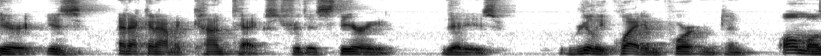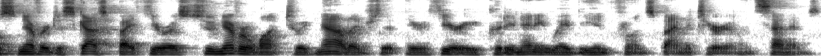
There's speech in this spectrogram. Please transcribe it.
There is an economic context for this theory that is really quite important and almost never discussed by theorists who never want to acknowledge that their theory could in any way be influenced by material incentives,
